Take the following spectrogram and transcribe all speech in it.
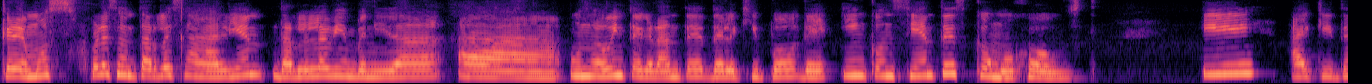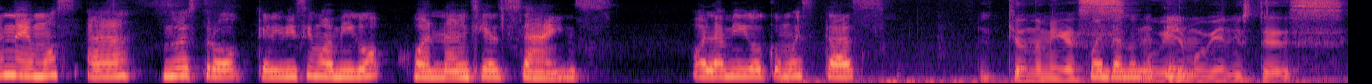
queremos presentarles a alguien, darle la bienvenida a un nuevo integrante del equipo de Inconscientes como host. Y aquí tenemos a nuestro queridísimo amigo Juan Ángel Sainz. Hola amigo, ¿cómo estás? ¿Qué onda amigas? Cuéntanos muy de bien, ti. muy bien. ¿Y ustedes?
